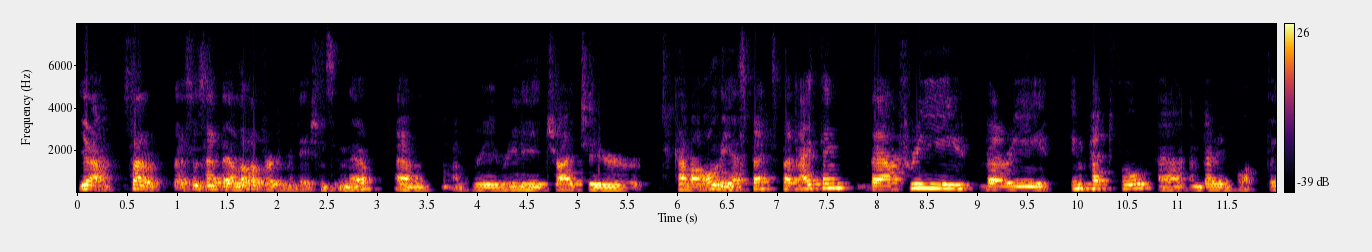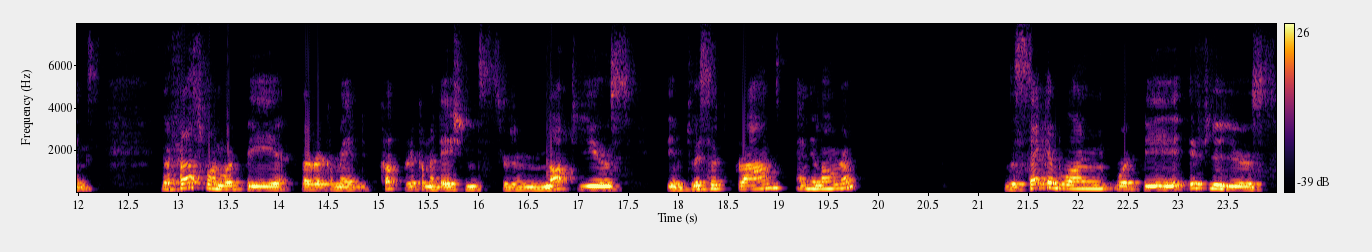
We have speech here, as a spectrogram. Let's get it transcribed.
Yeah, so as I said, there are a lot of recommendations in there, and, and we really try to, to cover all the aspects. But I think there are three very impactful uh, and very important things. The first one would be the recommend, recommendations to not use the implicit grant any longer. The second one would be if you use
